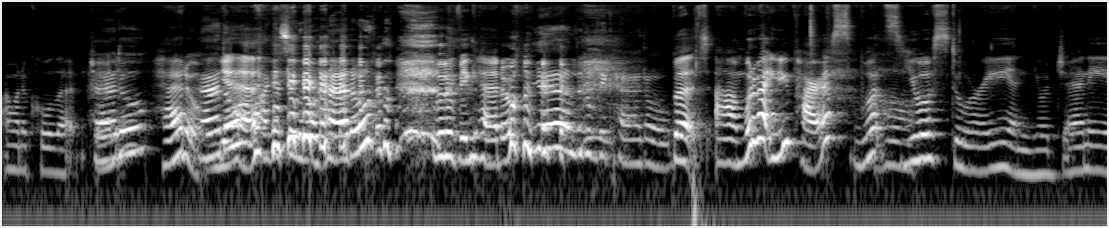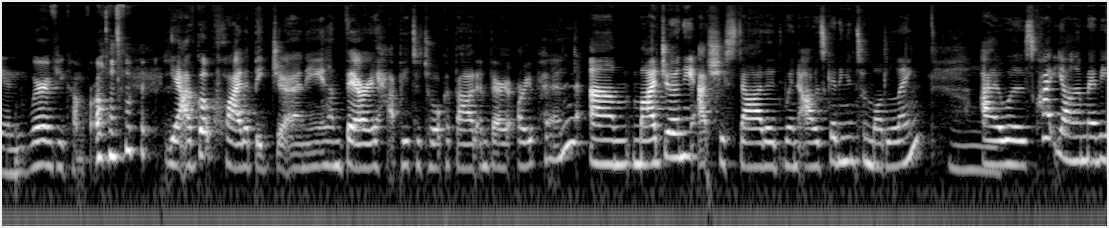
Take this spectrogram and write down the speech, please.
I want to call it Hurdle? journey? Hurdle. Hurdle? Yeah. I guess a little hurdle. little big hurdle. yeah, a little big hurdle. But um, what about you, Paris? What's Oh. your story and your journey and where have you come from? Yeah, I've got quite a big journey and I'm very happy to talk about and very open. Um, my journey actually started when I was getting into modeling. I was quite young, maybe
